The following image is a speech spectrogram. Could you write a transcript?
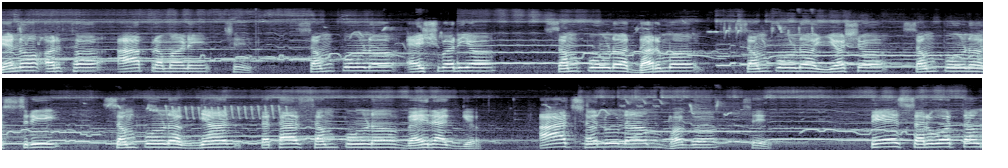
જેનો અર્થ આ પ્રમાણે છે. સંપૂર્ણ ઐશ્વર્ય, સંપૂર્ણ ધર્મ, સંપૂર્ણ યશ, સંપૂર્ણ શ્રી, સંપૂર્ણ જ્ઞાન તથા સંપૂર્ણ વૈરાગ્ય. આ છનું નામ ભગ છે. તે સર્વોત્તમ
